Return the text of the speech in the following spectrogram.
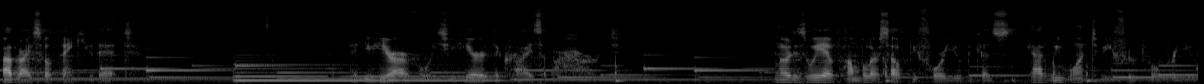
Father, I so thank you that, that you hear our voice, you hear the cries of our heart. And Lord, as we have humbled ourselves before you, because God, we want to be fruitful for you.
